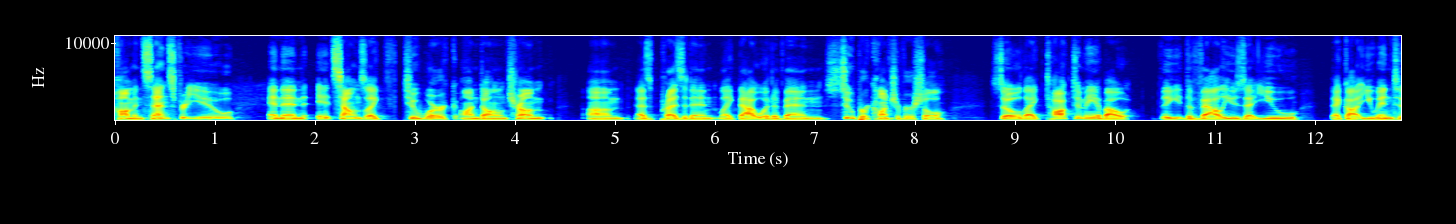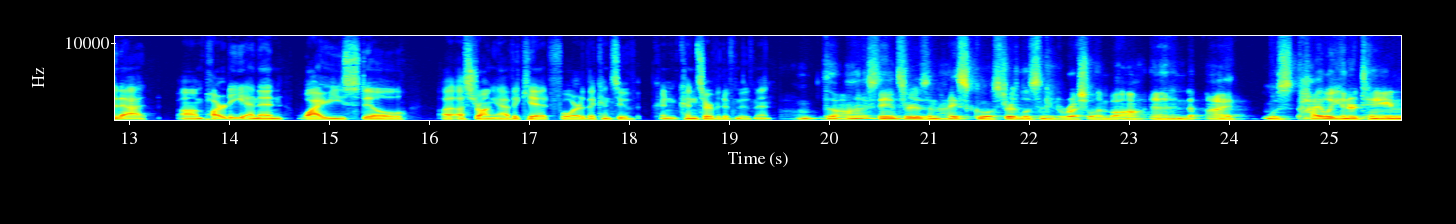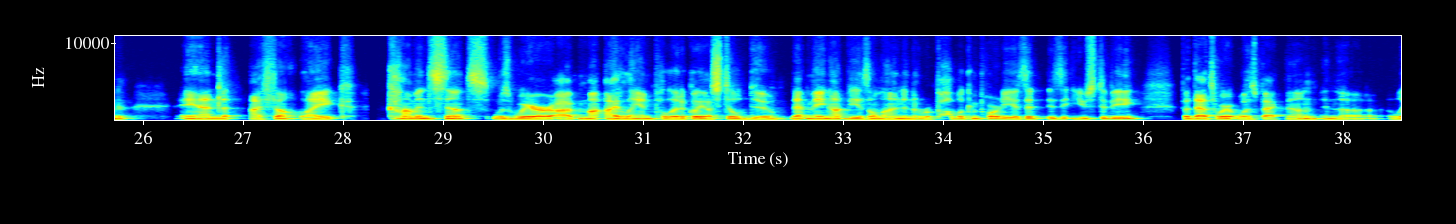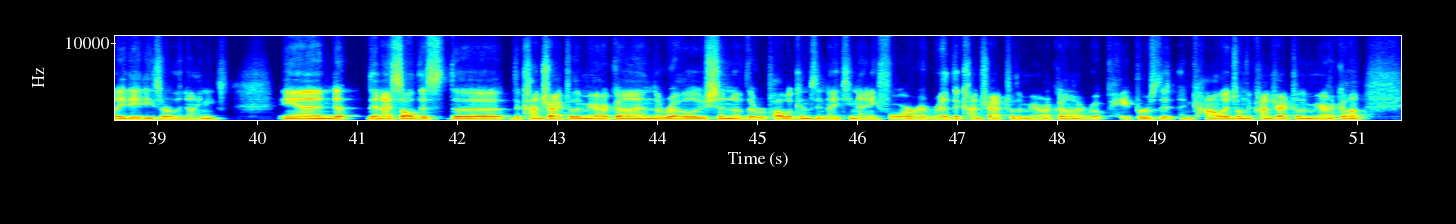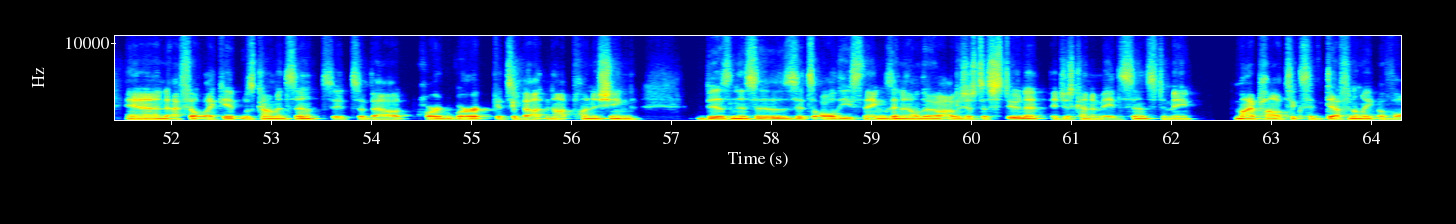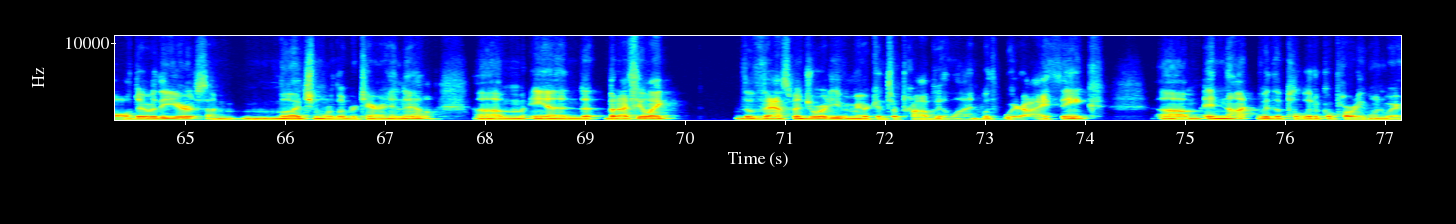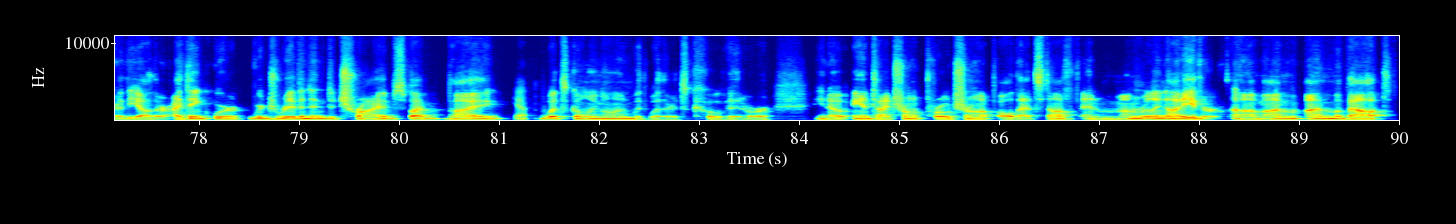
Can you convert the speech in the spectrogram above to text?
common sense for you? And then it sounds like to work on Donald Trump um, as president, like that would have been super controversial. So, like, talk to me about the the values that you that got you into that um, party, and then why are you still a, a strong advocate for the consu- con- conservative movement? Um, the honest answer is in high school, I started listening to Rush Limbaugh, and I was highly entertained, and I felt like common sense was where I, my, I, land politically. I still do. That may not be as aligned in the Republican Party as it as it used to be, but that's where it was back then in the late '80s, early '90s and then I saw this the the contract with America and the revolution of the Republicans in 1994. I read the contract with America. I wrote papers that in college on the contract with America, and I felt like it was common sense. It's about hard work. It's about not punishing businesses. It's all these things. And although I was just a student, it just kind of made sense to me. My politics have definitely evolved over the years. I'm much more libertarian now, um, and but I feel like the vast majority of Americans are probably aligned with where I think, um, and not with a political party one way or the other. I think we're we're driven into tribes by by yep. what's going on with whether it's COVID or you know anti-Trump, pro-Trump, all that stuff. And I'm really not either. Um, I'm I'm about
